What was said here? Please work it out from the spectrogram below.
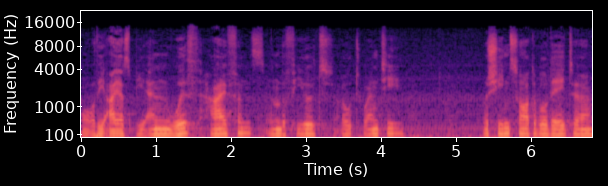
or the ISBN with hyphens in the field 020, machine sortable data,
